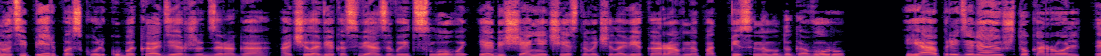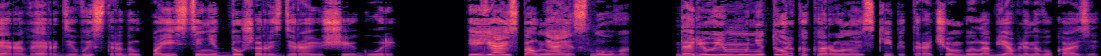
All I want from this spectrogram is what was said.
Но теперь, поскольку быка держит за рога, а человека связывает слово и обещание честного человека равно подписанному договору, я определяю, что король Терра Верди выстрадал поистине душераздирающее горе. И я, исполняя слово, Дарю ему не только корону и скипетр, о чем было объявлено в указе,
